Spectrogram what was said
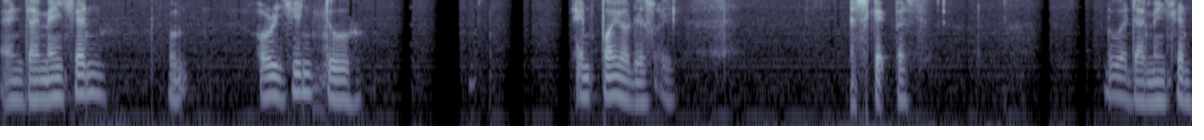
and dimension from origin to endpoint of this escape path do a dimension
